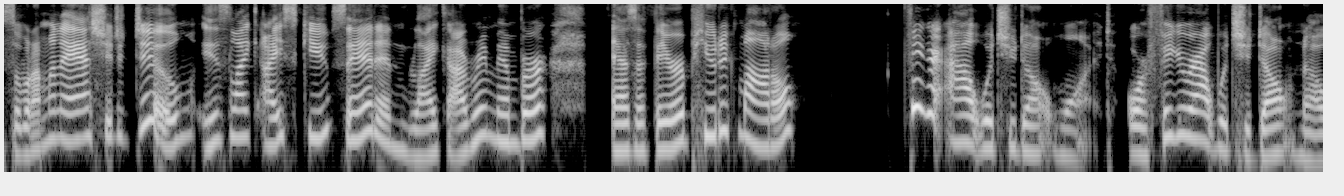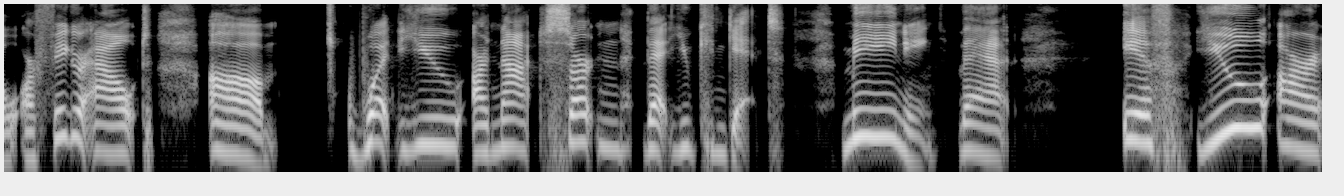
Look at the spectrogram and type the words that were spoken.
So, what I'm going to ask you to do is, like Ice Cube said, and like I remember as a therapeutic model, figure out what you don't want, or figure out what you don't know, or figure out um, what you are not certain that you can get. Meaning that if you are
